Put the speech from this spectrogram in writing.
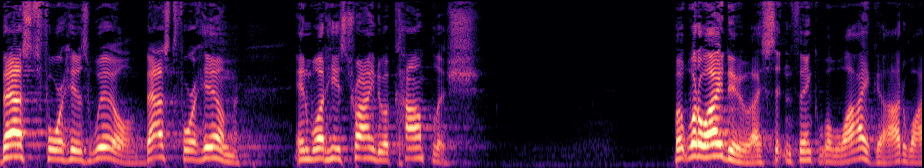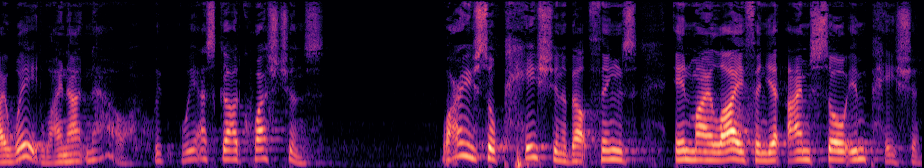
best for his will, best for him in what he's trying to accomplish. But what do I do? I sit and think, well, why, God? Why wait? Why not now? We, we ask God questions. Why are you so patient about things in my life and yet I'm so impatient?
